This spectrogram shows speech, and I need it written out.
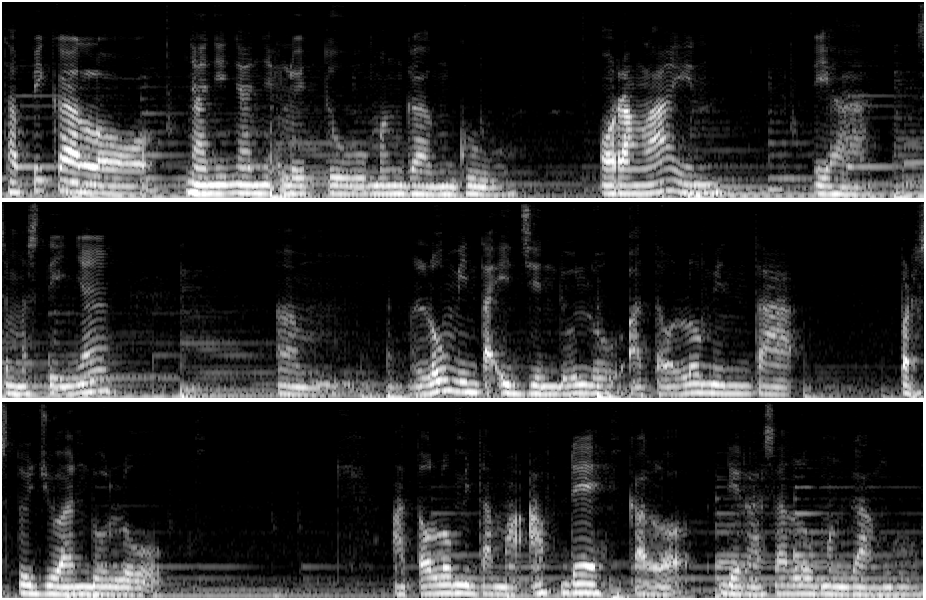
Tapi kalau nyanyi-nyanyi lu itu mengganggu orang lain ya semestinya um, lu minta izin dulu atau lu minta persetujuan dulu. Atau lu minta maaf deh kalau dirasa lu mengganggu.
